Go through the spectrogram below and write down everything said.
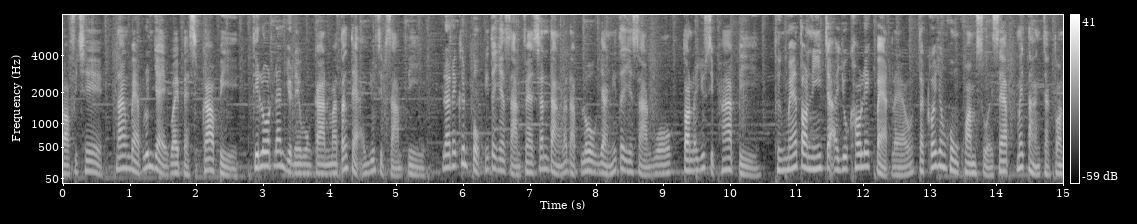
ลอฟิเช่ นางแบบรุ่นใหญ่วัย 89 ปี ที่โลดแล่นอยู่ในวงการมาตั้งแต่อายุ 13 ปี และได้ขึ้นปกนิตยสารแฟชั่นดังระดับโลกอย่างนิตยสารโวกตอนอายุ 15 ปี ถึงแม้ตอนนี้จะอายุเข้าเลข 8 แล้ว แต่ก็ยังคงความสวยแซ่บไม่ต่างจากตอน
